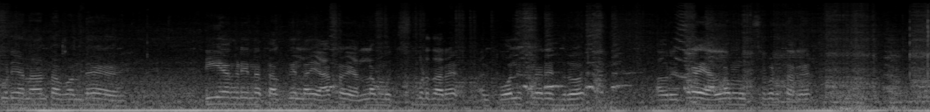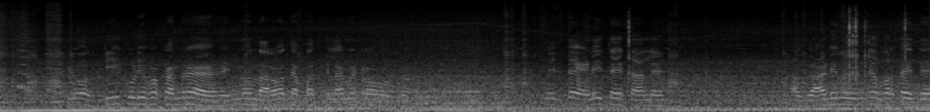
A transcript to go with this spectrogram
ಕುಡಿಯೋಣ ಅಂತ ಬಂದೆ. ಟೀ ಅಂಗಡಿನ ತೆಗ್ದಿಲ್ಲ, ಯಾಕೋ ಎಲ್ಲ ಮುಚ್ಚಿಸ್ಬಿಡ್ತಾರೆ. ಅಲ್ಲಿ ಪೊಲೀಸ್ನವರಿದ್ದರು ಅವರಿದ್ದರೆ ಎಲ್ಲ ಮುಚ್ಚಿಸ್ಬಿಡ್ತಾರೆ. ಇವಾಗ ಟೀ ಕುಡಿಬೇಕಂದ್ರೆ ಇನ್ನೊಂದು ಅರವತ್ತು ಎಪ್ಪತ್ತು ಕಿಲೋಮೀಟ್ರ್ ಹೋಗ್ಬೇಕು ನಿದ್ದೆ ಎಳಿತೈತೆ ಅಲ್ಲಿ. ಆ ಗಾಡಿನೂ ಹಿಂದೆ ಬರ್ತೈತೆ.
